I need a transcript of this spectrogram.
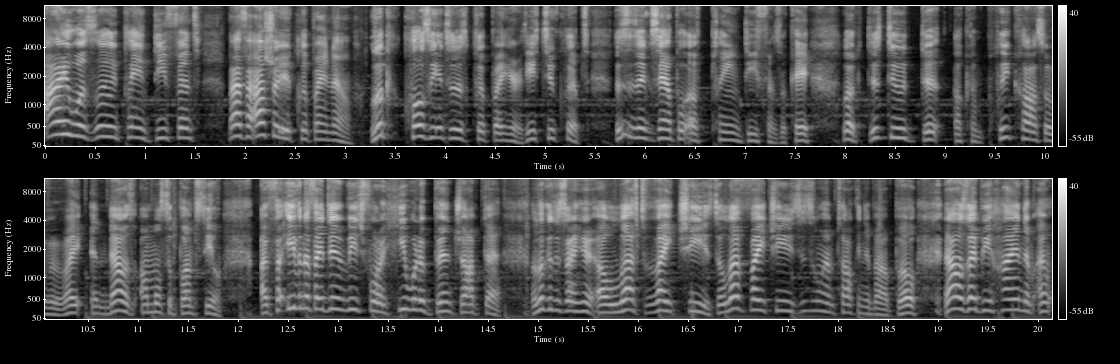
I was literally playing defense. Matter of fact, I'll show you a clip right now. Look closely into this clip right here. These two clips. This is an example of playing defense, okay? Look, this dude did a complete crossover, right? And that was almost a bump steal. If, even if I didn't reach for it, he would have been dropped that. And look at this right here. A left-right cheese. The left-right cheese, this is what I'm talking about, bro. And I was right behind him. I,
